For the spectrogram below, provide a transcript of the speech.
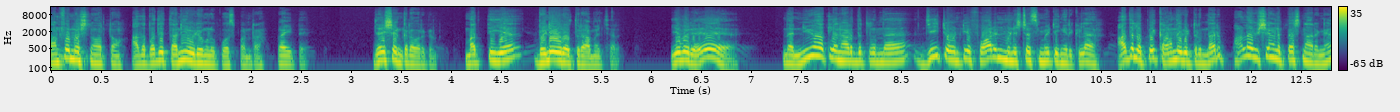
கன்ஃபர்மேஷன் வரட்டும். அதை பற்றி தனி வீடியோ உங்களுக்கு போஸ்ட் பண்ணுறேன் ரைட்டு ஜெய்சங்கர் அவர்கள் மத்திய வெளியுறவுத்துறை அமைச்சர். இவர் இந்த நியூயார்க்கில் நடந்துட்டு இருந்த G twenty foreign ministers meeting இருக்குல்ல அதில் போய் கலந்துக்கிட்டு இருந்தார். பல விஷயங்களை பேசினாருங்க.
